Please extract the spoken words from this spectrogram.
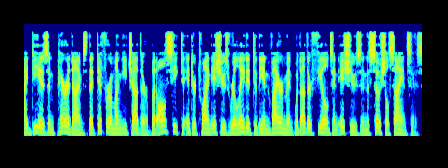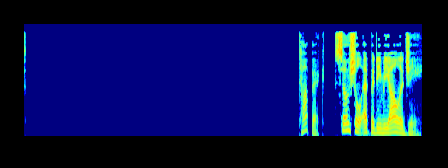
ideas and paradigms that differ among each other but all seek to intertwine issues related to the environment with other fields and issues in the social sciences. Social epidemiology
